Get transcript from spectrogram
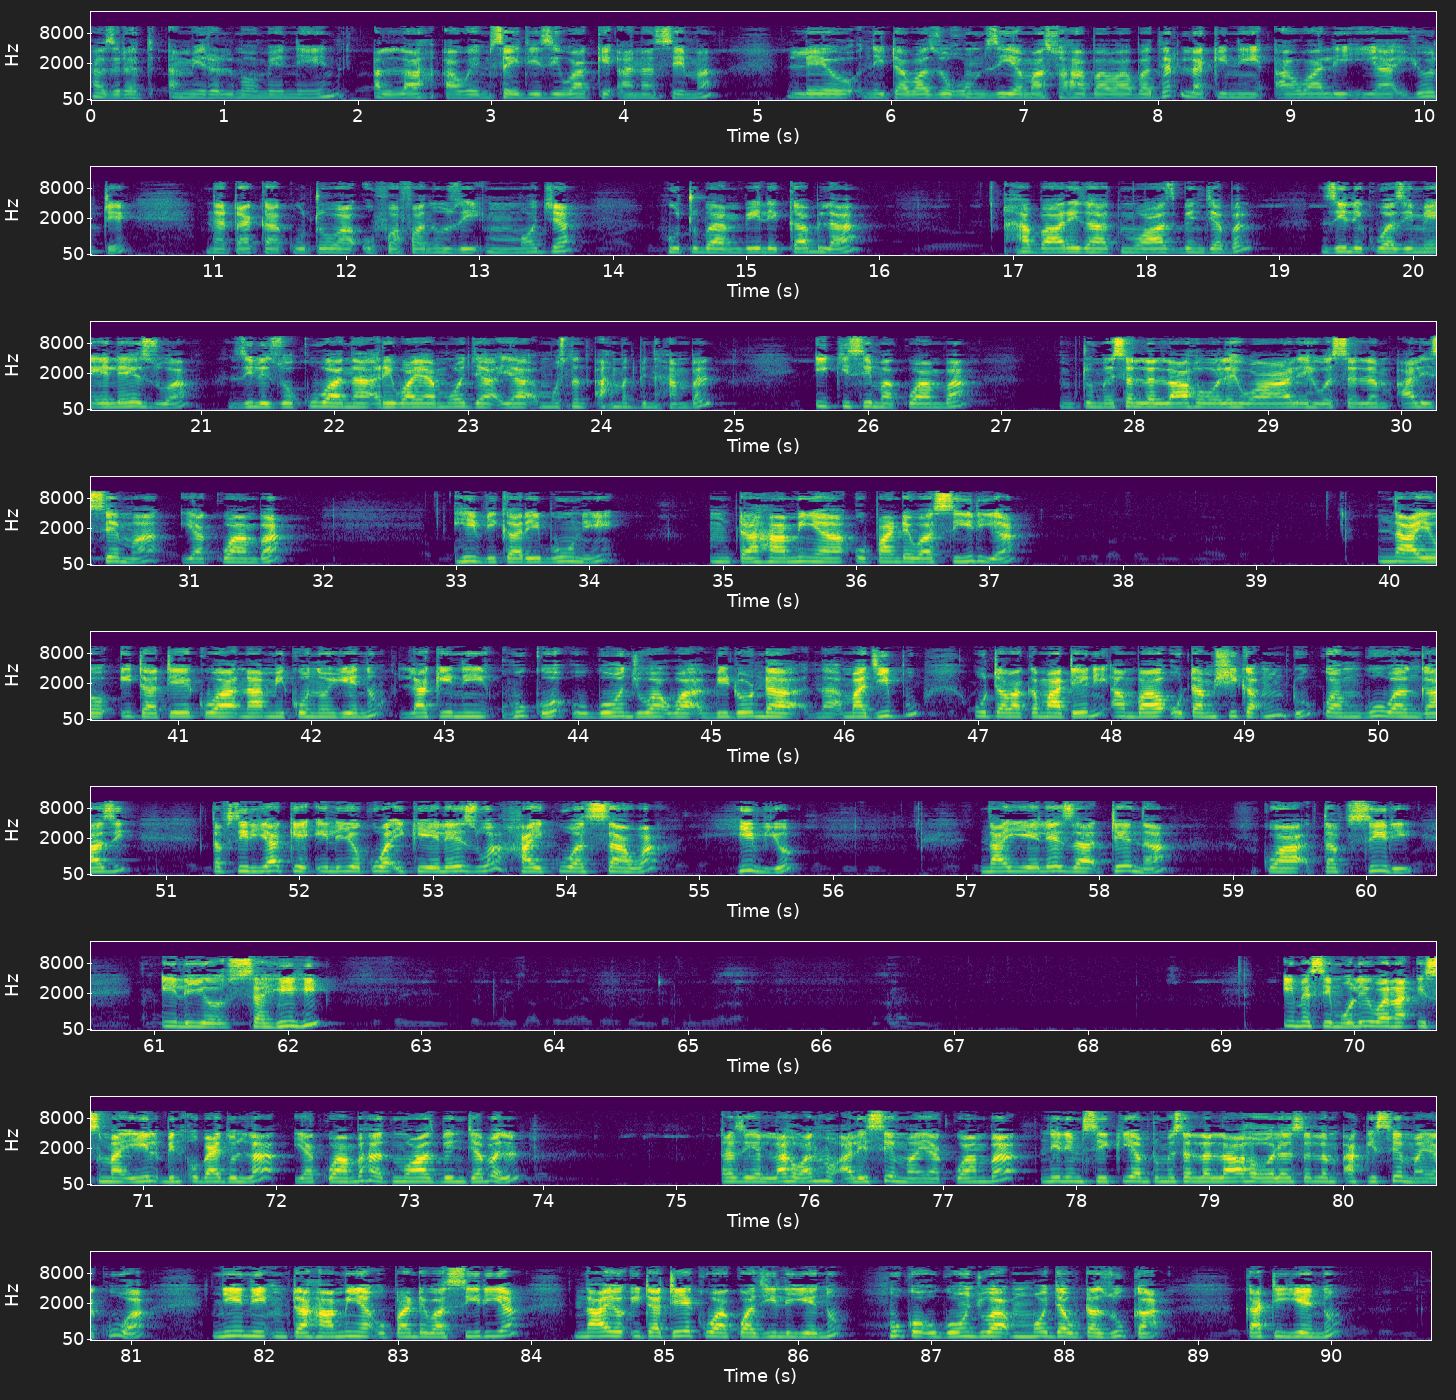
Hazrat amirulmuminin allah awe msaidizi wake anasema leo nitawazungumzia masahaba wa badr lakini awali ya yote nataka kutoa ufafanuzi mmoja hutuba mbili kabla. Habari za muaz bin jabal zilikuwa zimeelezwa zilizokuwa na riwaya moja ya musnad ahmad bin hambal ikisema kwamba mtume salallahu alaihi waalaihi wasallam alisema ya kwamba hivi karibuni mtahamia upande wa siria nayo itatekwa na mikono yenu lakini huko ugonjwa wa vidonda na majipu utawakamateni ambao utamshika mtu kwa mguu wa ngazi. Tafsiri yake iliyokuwa ikielezwa haikuwa sawa hivyo naieleza tena kwa tafsiri iliyo sahihi. Imesimuliwa na ismail bin ubaidullah ya kwamba hat muaz bin jabal raziallahu anhu alisema ya kwamba nilimsikia mtume salallahu alehi wasallam akisema ya kuwa nyini mtahamia upande wa siria nayo itatekwa kwa ajili yenu huko ugonjwa mmoja utazuka kati yenu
